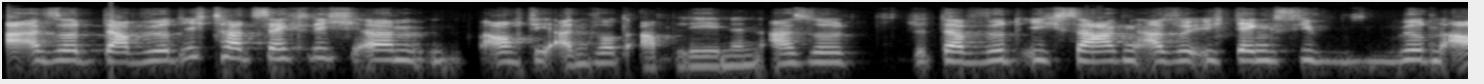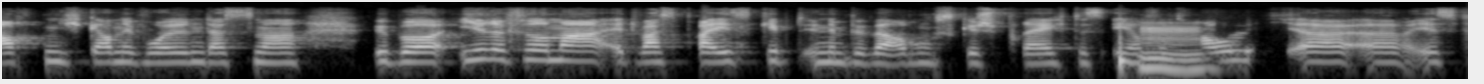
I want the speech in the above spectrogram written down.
also da würde ich tatsächlich ähm, auch die Antwort ablehnen. Also da würde ich sagen, also ich denke, Sie würden auch nicht gerne wollen, dass man über Ihre Firma etwas preisgibt in einem Bewerbungsgespräch, das eher mhm. vertraulich äh, äh, ist.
